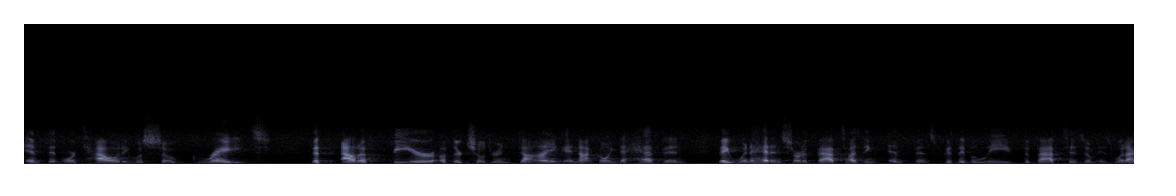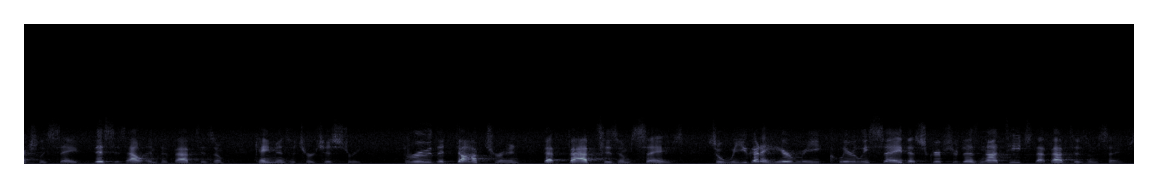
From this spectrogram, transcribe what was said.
infant mortality was so great that out of fear of their children dying and not going to heaven, they went ahead and started baptizing infants because they believed the baptism is what actually saved. This is how infant baptism came into church history through the doctrine that baptism saves. So you got to hear me clearly say that Scripture does not teach that baptism saves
